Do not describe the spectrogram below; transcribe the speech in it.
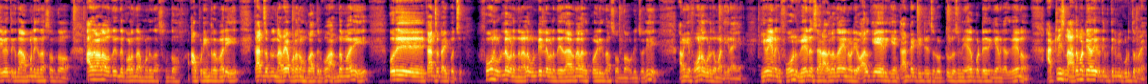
தெய்வத்துக்கு தான் அம்மனுக்கு தான் சொந்தம். அதனால் வந்து இந்த குழந்தை அம்மனுக்கு தான் சொந்தம் அப்படின்ற மாதிரி கான்செப்டில் நிறையா படம் நம்ம பார்த்துருப்போம். அந்த மாதிரி ஒரு கான்செப்ட் ஆகிப்போச்சு ஃபோன் உள்ளே விழுந்தனால உண்டியில் விழுந்த எதாக இருந்தாலும் அது கோயிலுக்கு தான் சொந்தம் அப்படின்னு சொல்லி அவங்க ஃபோனை கொடுக்க மாட்டேங்கிறாங்க. இவன் எனக்கு ஃபோன் வேணும் சார் அதில் தான் என்னுடைய வாழ்க்கையே இருக்குது என் கான்டாக்ட் டீட்டெயில்ஸ் ஒட்டு லொசுன்னு ஏகப்பட்டது இருக்குது எனக்கு அது வேணும். அட்லீஸ்ட் நான் அதை மட்டும் எடுத்துக்கிட்டு திரும்பி கொடுத்துட்றேன்.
